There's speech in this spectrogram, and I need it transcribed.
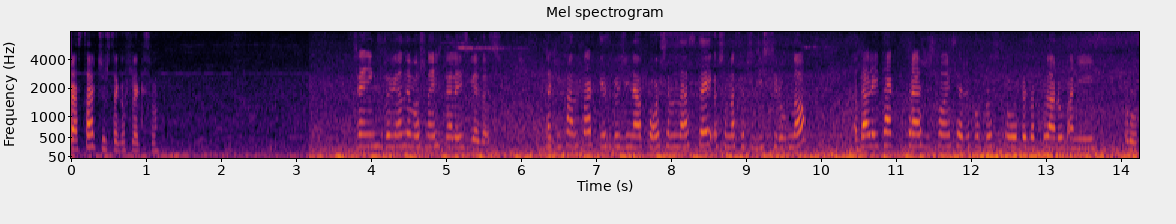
Dobra, starczy już tego flexu. Trening zrobiony, można iść dalej zwiedzać. Taki fun fact, jest godzina po 18, 18.30 równo. A dalej tak praży słońce, że po prostu bez okularów ani róż.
